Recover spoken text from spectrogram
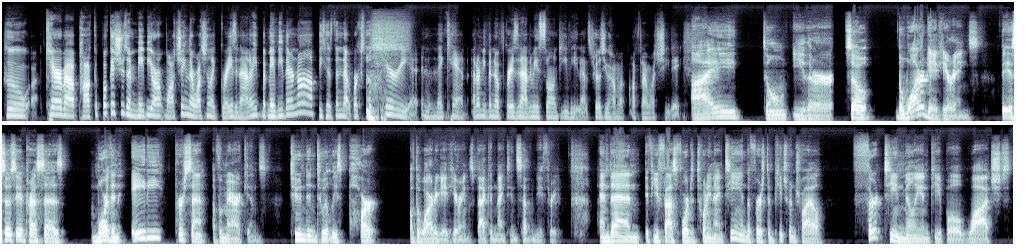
who care about pocketbook issues and maybe aren't watching. They're watching like Grey's Anatomy, but maybe they're not because the networks will carry it and then they can't. I don't even know if Grey's Anatomy is still on TV. That shows you how often I watch TV. I don't either. So the Watergate hearings, the Associated Press says more than 80% of Americans tuned into at least part of the Watergate hearings back in 1973. And then if you fast forward to 2019, the first impeachment trial, 13 million people watched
